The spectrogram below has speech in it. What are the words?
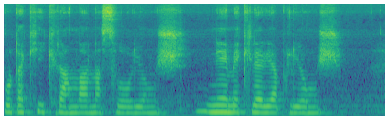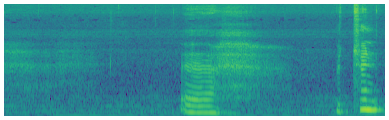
buradaki ikramlar nasıl oluyormuş? Ne yemekler yapılıyormuş? Bütün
